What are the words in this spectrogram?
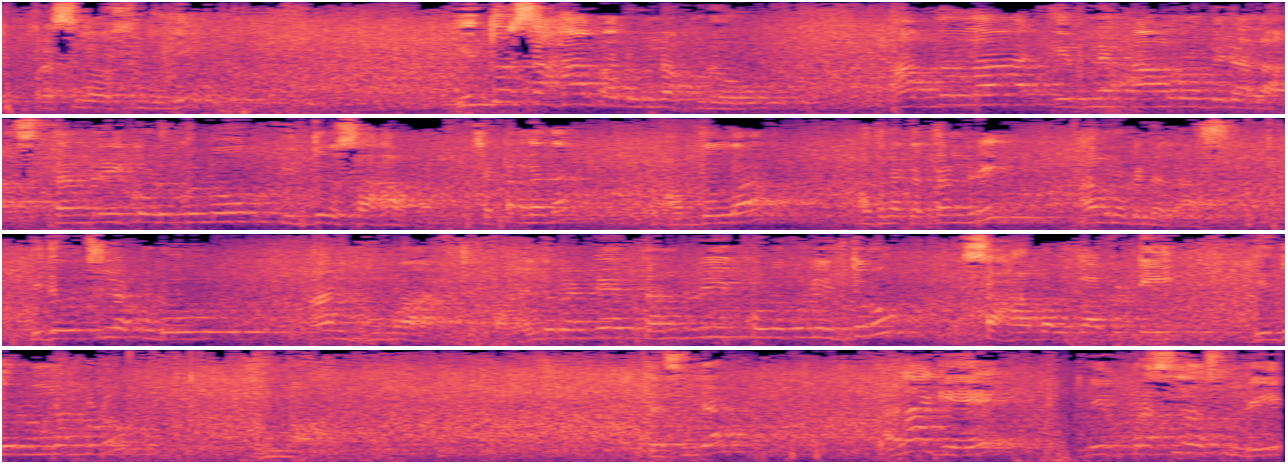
ఈ ప్రశ్న వస్తుంది. ఇది ఇద్దరు సహాబాలు ఉన్నప్పుడు Abdullah ibn Amr bin Al As తండ్రి కొడుకులు ఇద్దరు సహాబాలు. చెప్పాను కదా అబ్దుల్లా అతని యొక్క తండ్రి ఆమ్రో బిన్ అలాస్ ఇది వచ్చినప్పుడు అన్హుమా అని చెప్పాలి. ఎందుకంటే తండ్రి కొడుకులు ఇద్దరు సహాబాలు కాబట్టి ఇద్దరు ఉన్నప్పుడు హుమా తెలిసిందా? అలాగే మీకు ప్రశ్న వస్తుంది.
